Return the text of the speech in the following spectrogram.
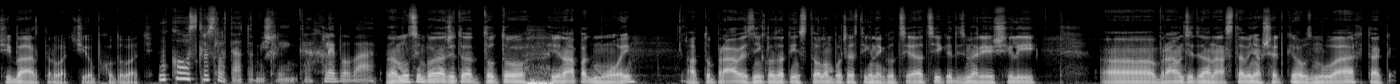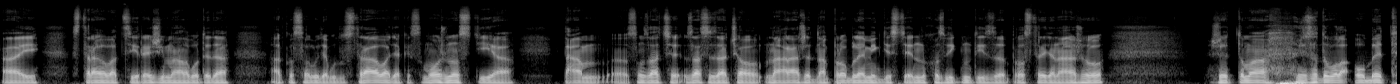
či bartrovať, či obchodovať. U koho skresla táto myšlienka chlebová? Musím povedať, že teda toto je nápad môj, a to práve vzniklo za tým stolom počas tých negociácií, kedy sme riešili v rámci teda nastavenia všetkého v zmluvách, tak aj stravovací režim, alebo teda ako sa ľudia budú stravovať, aké sú možnosti a tam e, som zase, zase začal náražať na problémy, kde ste jednoducho zvyknutí z prostredia nášho, že, to má, že sa to volá obed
